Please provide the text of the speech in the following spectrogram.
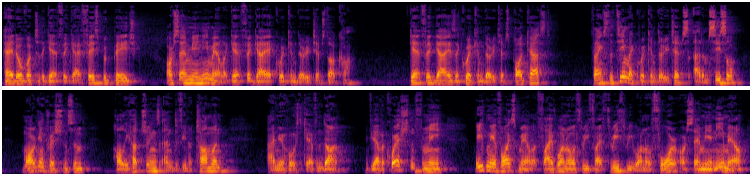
head over to the Get Fit Guy Facebook page or send me an email at getfitguy at quickanddirtytips.com. Get Fit Guy is a Quick and Dirty Tips podcast. Thanks to the team at Quick and Dirty Tips, Adam Cecil, Morgan Christensen, Holly Hutchings, and Davina Tomlin. I'm your host, Kevin Don. If you have a question for me, Leave me a voicemail at 510-353-3104 or send me an email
